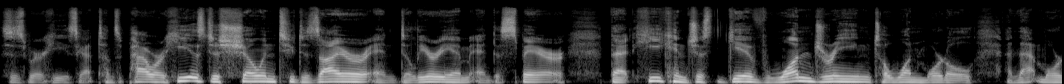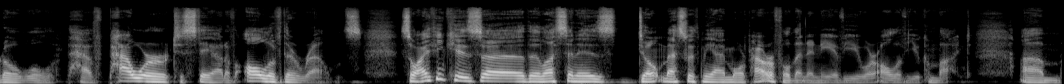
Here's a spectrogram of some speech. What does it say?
This is where he's got tons of power. He is just shown to desire and delirium and despair that he can just give one dream to one mortal and that mortal will have power to stay out of all of their realms. So I think his, uh, the lesson is don't mess with me. I'm more powerful than any of you or all of you combined. Um,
